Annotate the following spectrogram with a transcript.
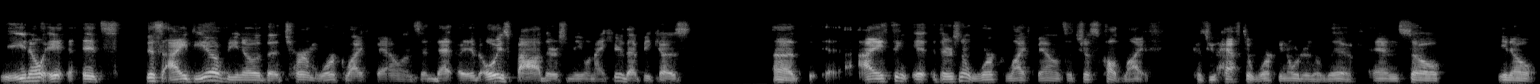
You know, it, it's this idea of you know the term work life balance and that it always bothers me when i hear that because uh, I think it, there's no work life balance. It's just called life because you have to work in order to live. And so, you know,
